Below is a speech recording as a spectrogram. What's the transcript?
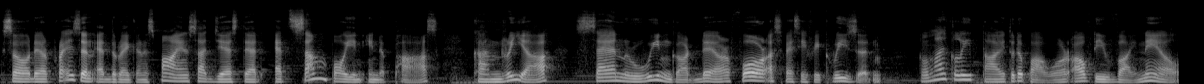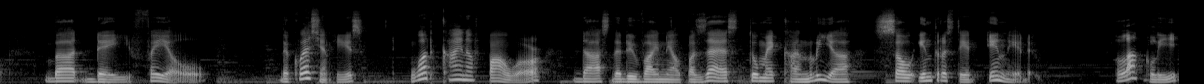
so their presence at Dragon Spine suggests that at some point in the past, Khaenri'ah sent ruin guard there for a specific reason, likely tied to the power of the Divine Nail, but they fail. The question is, what kind of power does the Divine Nail possess to make Khaenri'ah so interested in it? Luckily,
